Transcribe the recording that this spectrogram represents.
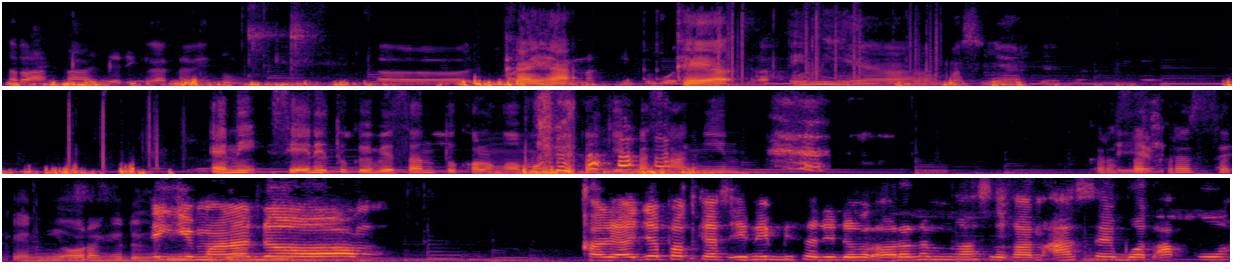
rata jadi kelihatannya tuh eh, gimana Kayak- gitu kayak kita. ini ya maksudnya Eni si Eni tuh kebiasaan tuh kalau ngomong kipas angin kresek kresek Eni orangnya Eh dengerin gimana dong? Kali aja podcast ini bisa didengar orang dan menghasilkan AC buat aku.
